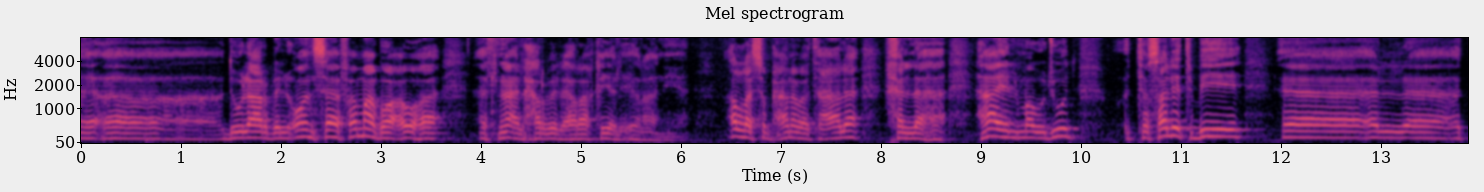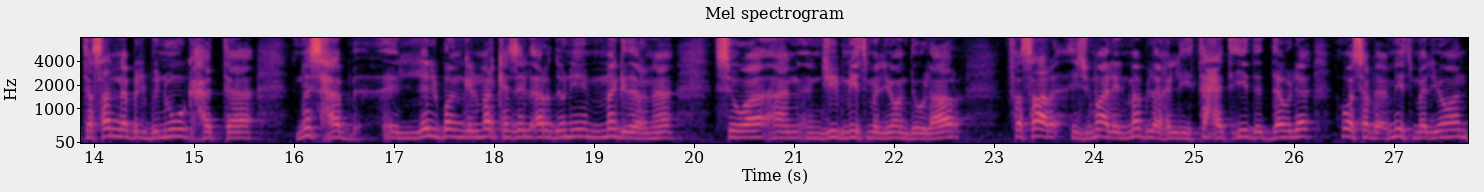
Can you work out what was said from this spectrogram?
آه، دولار بالأنثى فما باعوها أثناء الحرب العراقية الإيرانية. الله سبحانه وتعالى خلاها. هاي الموجود اتصلت ب آه، اتصلنا بالبنوك حتى نسحب للبنك المركزي الأردني ما قدرنا سوى أن نجيب 100 مليون دولار فصار إجمالي المبلغ اللي تحت إيد الدولة هو 700 مليون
